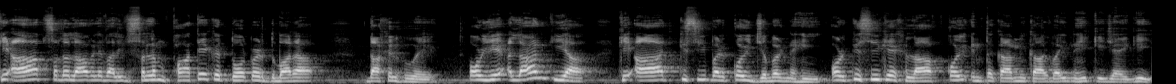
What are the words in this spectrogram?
कि आप सल्लल्लाहु अलैहि वसल्लम फातह के तौर पर दोबारा दाखिल हुए और ये ऐलान किया कि आज किसी पर कोई जबर नहीं और किसी के ख़िलाफ़ कोई इंतकामी कार्रवाई नहीं की जाएगी।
